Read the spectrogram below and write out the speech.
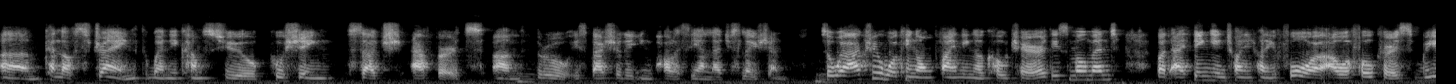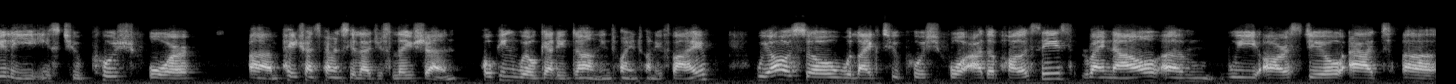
um, kind of strength when it comes to pushing such efforts um, mm-hmm. through, especially in policy and legislation. Mm-hmm. So we're actually working on finding a co-chair this moment, but I think in 2024 our focus really is to push for um, pay transparency legislation, hoping we'll get it done in 2025 we also would like to push for other policies. Right now, um, we are still at uh,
